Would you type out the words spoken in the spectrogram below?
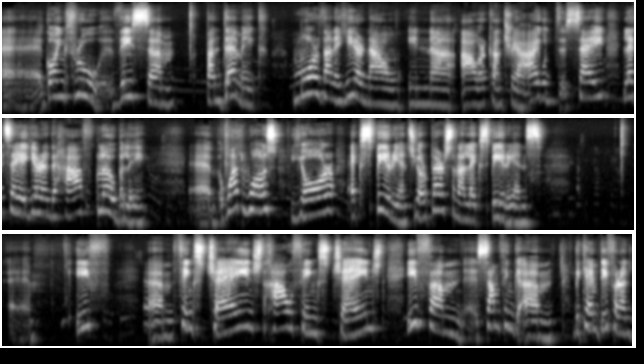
uh, going through this um, pandemic, more than a year now in uh, our country. I would say, let's say, a year and a half globally. Um, what was your experience, your personal experience? Um, if um, things changed, how things changed, if um, something um, became different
